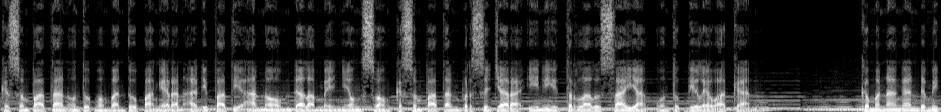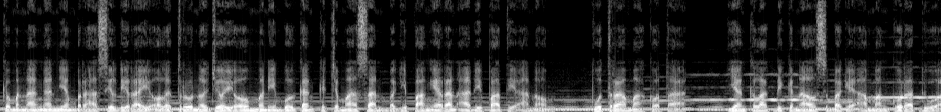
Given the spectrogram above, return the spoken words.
kesempatan untuk membantu Pangeran Adipati Anom dalam menyongsong kesempatan bersejarah ini terlalu sayang untuk dilewatkan. Kemenangan demi kemenangan yang berhasil diraih oleh Trunojoyo menimbulkan kecemasan bagi Pangeran Adipati Anom, putra mahkota, yang kelak dikenal sebagai Amangkurat II.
